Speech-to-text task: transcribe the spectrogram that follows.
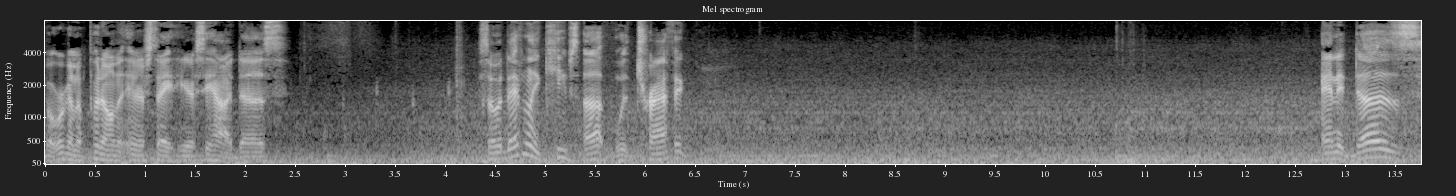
But we're gonna put it on the interstate here, see how it does. So it definitely keeps up with traffic. And it does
